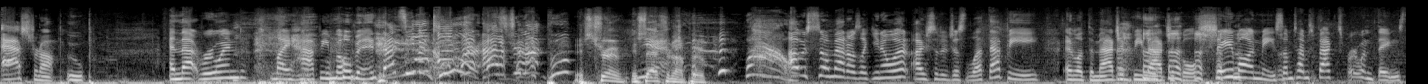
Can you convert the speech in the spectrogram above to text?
astronaut poop. And that ruined my happy moment. That's even cooler. Astronaut poop. It's true. It's Yeah. astronaut poop. Wow. I was so mad. I was like, you know what? I should have just let that be and let the magic be magical. Shame on me. Sometimes facts ruin things.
